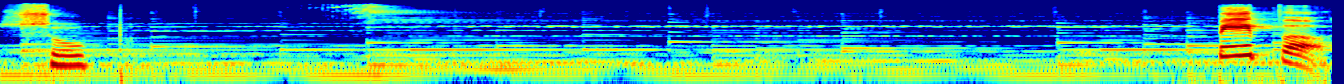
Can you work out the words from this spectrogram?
soap, paper,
